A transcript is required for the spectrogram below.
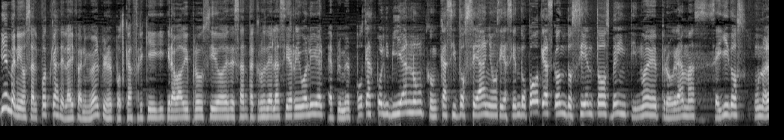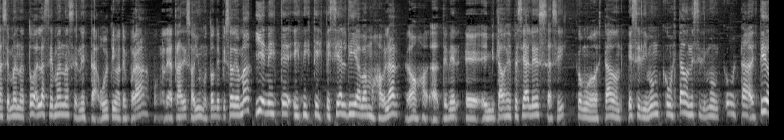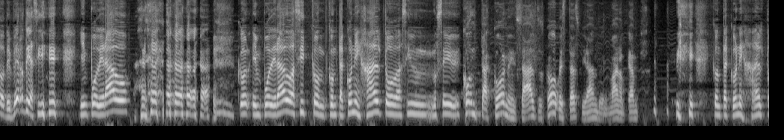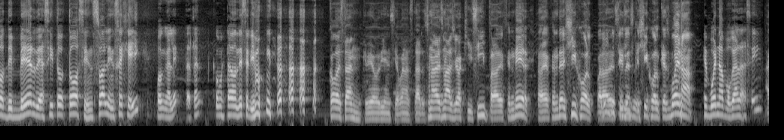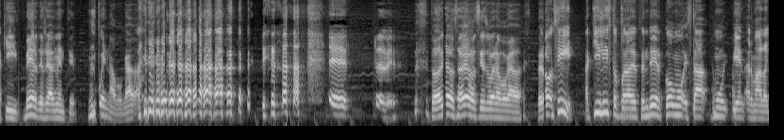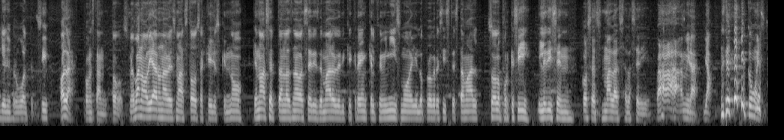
Bienvenidos al podcast de Life Anime, el primer podcast friki grabado y producido desde Santa Cruz de la Sierra y Bolivia, el primer podcast boliviano con casi 12 años y haciendo podcast con 229 programas seguidos, uno a la semana, todas las semanas en esta última temporada. Póngale atrás de eso, hay un montón de episodios más. Y en este, en este especial día vamos a hablar, vamos a tener eh, invitados especiales, así como está don ese limón, cómo está don ese limón, cómo está vestido de verde así, empoderado, con, empoderado así con, con tacones altos, así, no sé, Con tacones altos. ¿Cómo me estás mirando, hermano? Cam? con tacones altos de verde, así to- todo sensual en CGI, póngale, tatán, cómo está don ese limón. ¿Cómo están, querida audiencia? Buenas tardes. Una vez más yo aquí, sí, para defender, para defender She-Hulk, para decirles que. She-Hulk es buena. es buena abogada, ¿sí? Aquí, verde realmente. Buena abogada. Eh. Todavía no sabemos si es buena abogada. Pero sí, aquí listo para defender cómo está muy bien armada Jennifer Walters. Sí, hola, ¿cómo están todos? Me van a odiar una vez más todos aquellos que no que no aceptan las nuevas series de Marvel y que creen que el feminismo y lo progresista está mal solo porque sí y le dicen cosas malas a la serie. Ah, mira, ya. ¿Cómo es?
